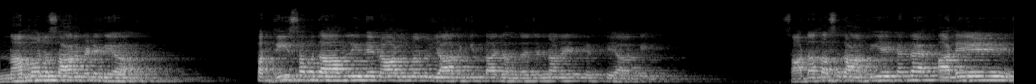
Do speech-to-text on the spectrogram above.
ਨਾਮੋ ਨਿਸ਼ਾਨ ਮਿਟ ਗਿਆ। ਭੱਦੀ ਸ਼ਬਦਾਵਲੀ ਦੇ ਨਾਲ ਉਹਨਾਂ ਨੂੰ ਯਾਦ ਕੀਤਾ ਜਾਂਦਾ ਹੈ ਜਿਨ੍ਹਾਂ ਨੇ ਇੱਥੇ ਆ ਕੇ। ਸਾਡਾ ਤਾਂ ਸਿਧਾਂਤ ਹੀ ਇਹ ਕਹਿੰਦਾ ਹੈ, ਆੜੇ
